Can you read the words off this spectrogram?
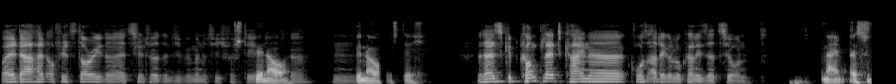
Weil da halt auch viel Story dann erzählt wird und die will man natürlich verstehen. Genau. Okay. Hm. Genau, richtig. Das heißt, es gibt komplett keine großartige Lokalisation. Nein, es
